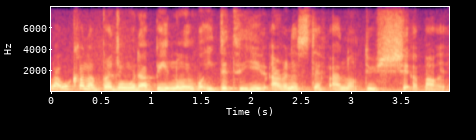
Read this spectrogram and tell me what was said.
Like, what kind of brethren would I be knowing what he did to you, Aaron and Steph, and not do shit about it?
